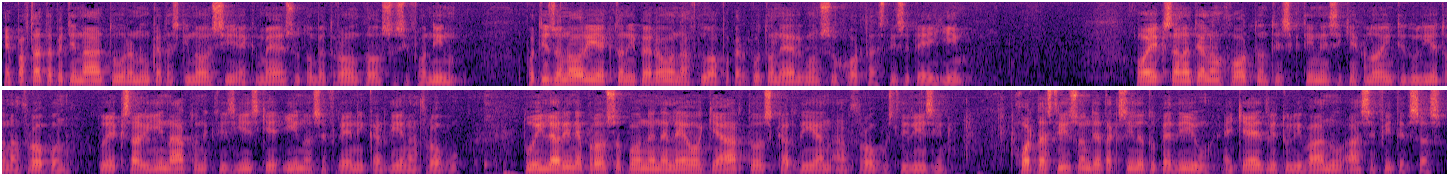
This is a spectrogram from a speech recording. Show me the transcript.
Επ' αυτά τα πετεινά του ουρανού κατασκηνώσει εκ μέσου των πετρών δώσου συμφωνήν. Ποτίζον όροι εκ των υπερών αυτού από καρπού των έργων σου χορταστήσετε η γη. Ο εξανατέλων χόρτων της κτίνεση και χλώει τη δουλεία των ανθρώπων, του εξαγγήν άρτων εκ της γης και ίνος εφραίνει καρδίαν ανθρώπου. Του ηλαρίνε πρόσωπον ενελαίο και άρτος καρδίαν ανθρώπου στηρίζει. Χορταστήσονται τα ξύλα του πεδίου, εκέντρη του Λιβάνου άσε φύτευσας.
